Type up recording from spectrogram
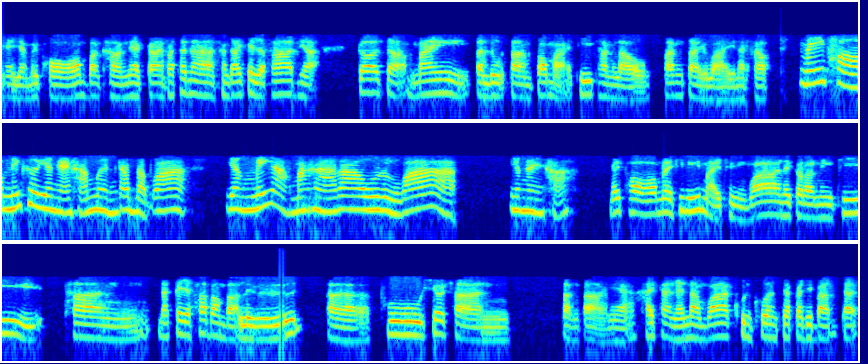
เนี่ยยังไม่พร้อมบางครั้งเนี่ยการพัฒนาทางด้านกายภาพเนี่ย ก็จะไม่บรรลุตามเป้าหมายที่ทางเราตั้งใจไว้นะครับ ไม่พร้อมนี่คือยังไงคะ เหมือนกับแบบว่า ยังไม่อยากมาหาเราหรือว่ายังไงคะ ไม่พร้อมในที่นี้หมายถึงว่าในกรณีที่ทางนักกายภาพบำบัดหรือผู้เชี่ยวชาญ ต่างๆ เนี่ย ให้คำแนะนำว่าคุณควรจะปฏิบัติแบบ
